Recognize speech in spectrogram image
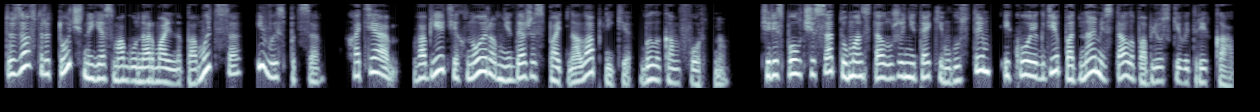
то завтра точно я смогу нормально помыться и выспаться. Хотя в объятиях Нойра мне даже спать на лапнике было комфортно. Через полчаса туман стал уже не таким густым, и кое-где под нами стала поблескивать река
